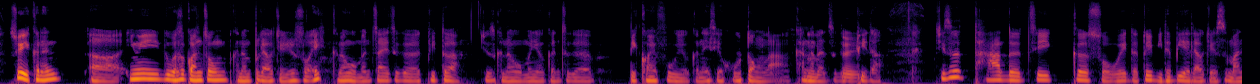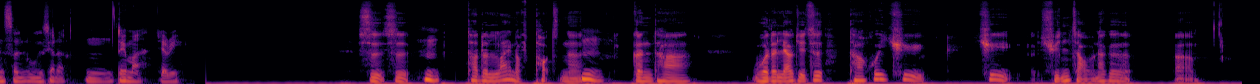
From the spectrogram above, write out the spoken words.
所以可能呃，因为如果是观众可能不了解，就是说，诶，可能我们在这个 Twitter 啊，就是可能我们有跟这个 Bitcoin 富有可能一些互动啦，看到了这个对。Tweet 啊，其实他的这个所谓的对比特币的了解是蛮深入一些的，嗯，对吗，Jerry？是是，嗯，他的 line of thoughts 呢，嗯。跟他我的了解是，他会去去寻找那个呃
